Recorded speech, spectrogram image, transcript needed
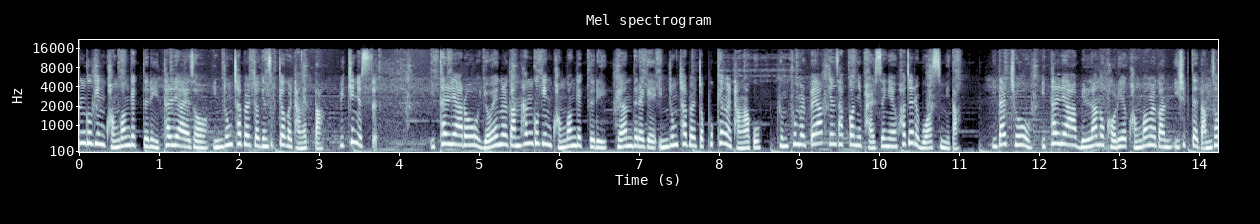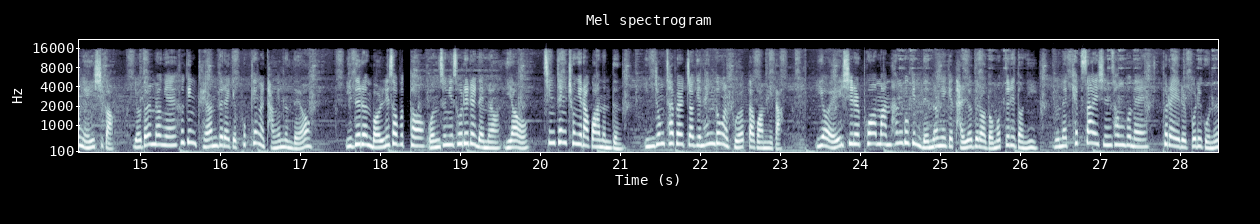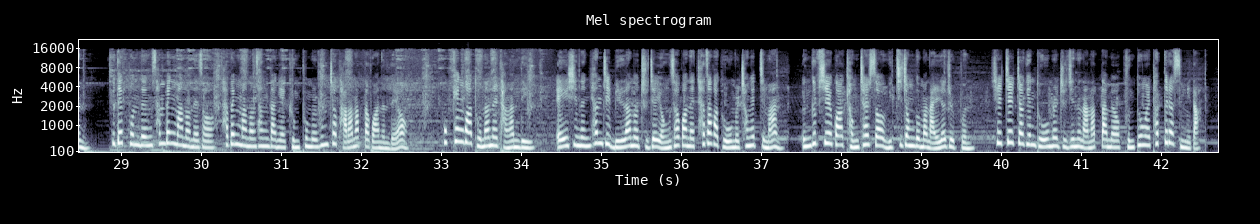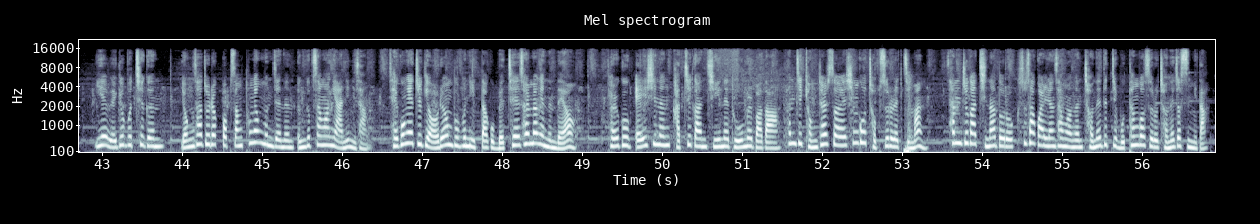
한국인 관광객들이 이탈리아에서 인종차별적인 습격을 당했다. 위키뉴스. 이탈리아로 여행을 간 한국인 관광객들이 괴한들에게 인종차별적 폭행을 당하고 금품을 빼앗긴 사건이 발생해 화제를 모았습니다. 이달 초 이탈리아 밀라노 거리에 관광을 간 20대 남성 A씨가 8명의 흑인 괴한들에게 폭행을 당했는데요. 이들은 멀리서부터 원숭이 소리를 내며 이하오, 칭탱총이라고 하는 등 인종차별적인 행동을 보였다고 합니다. 이어 A씨를 포함한 한국인 4명에게 달려들어 넘어뜨리더니 눈에 캡사이신 성분의 스프레이를 뿌리고는 휴대폰 등 300만원에서 400만원 상당의 금품을 훔쳐 달아났다고 하는데요. 폭행과 도난을 당한 뒤 A씨는 현지 밀라노 주재 영사관에 찾아가 도움을 청했지만 응급실과 경찰서 위치 정도만 알려줄 뿐 실질적인 도움을 주지는 않았다며 분통을 터뜨렸습니다. 이에 외교부 측은 영사조력법상 통역 문제는 응급 상황이 아닌 이상 제공해주기 어려운 부분이 있다고 매체에 설명했는데요. 결국 A씨는 같이 간 지인의 도움을 받아 현지 경찰서에 신고 접수를 했지만 3주가 지나도록 수사 관련 상황은 전해 듣지 못한 것으로 전해졌습니다.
